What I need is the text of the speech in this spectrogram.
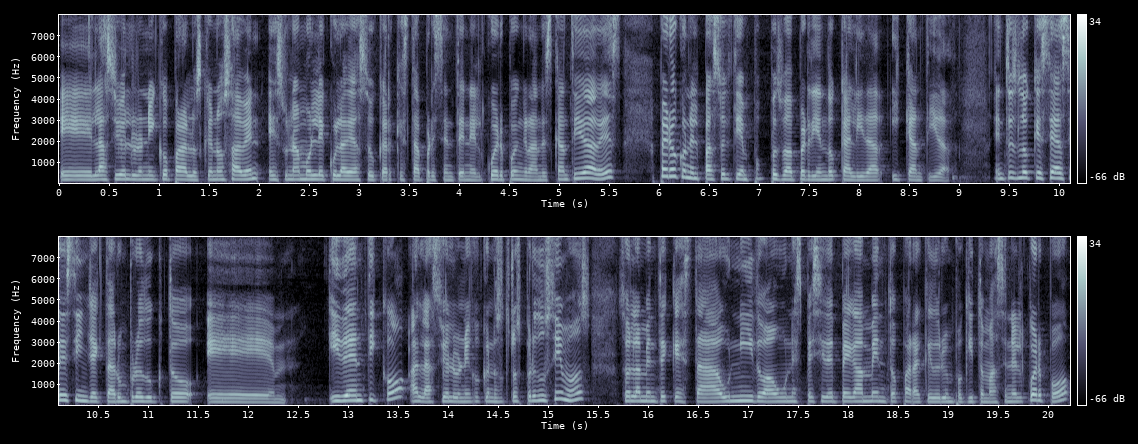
Eh, el ácido hialurónico, para los que no saben, es una molécula de azúcar que está presente en el cuerpo en grandes cantidades, pero con el paso del tiempo pues va perdiendo calidad y cantidad. Entonces lo que se hace es inyectar un producto eh, idéntico al ácido hialurónico que nosotros producimos, solamente que está unido a una especie de pegamento para que dure un poquito más en el cuerpo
